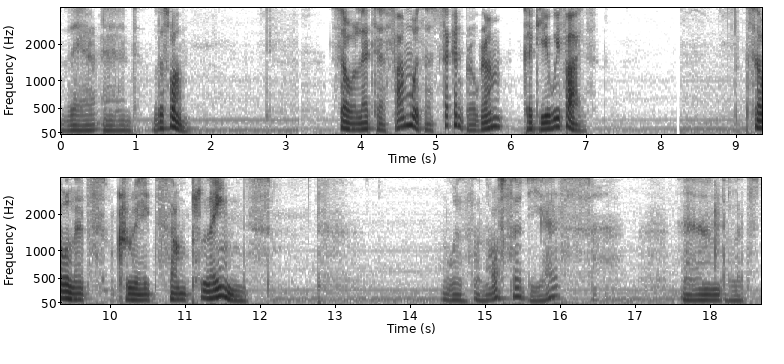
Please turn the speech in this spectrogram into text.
there, and this one. So let's have fun with the second program, CATIA V5. So let's create some planes with an offset, yes. And let's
